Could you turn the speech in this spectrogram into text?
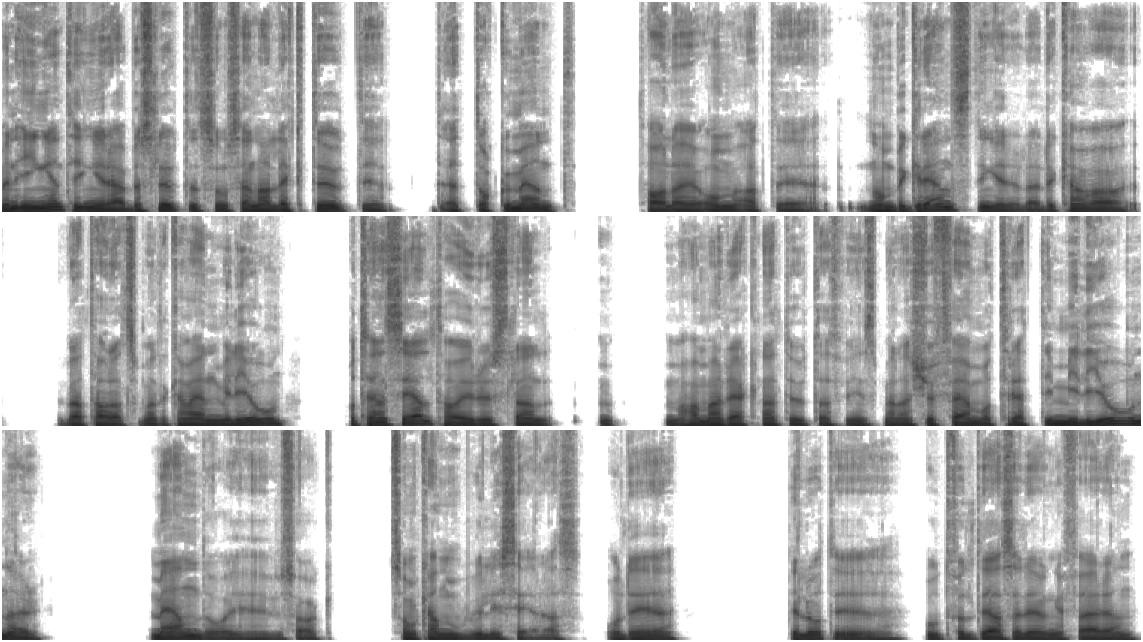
Men ingenting i det här beslutet som sen har läckt ut i ett dokument talar ju om att det är någon begränsning i det där. Det kan vara, vi har talat om att det kan vara en miljon. Potentiellt har ju Ryssland, har man räknat ut att det finns mellan 25 och 30 miljoner män då i huvudsak som kan mobiliseras. Och det, det låter ju hotfullt. Det är, alltså det är ungefär en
